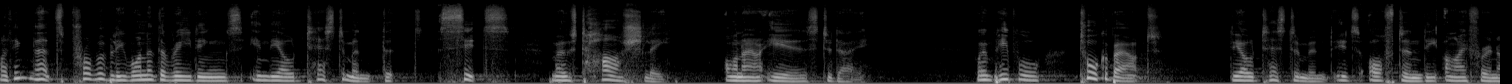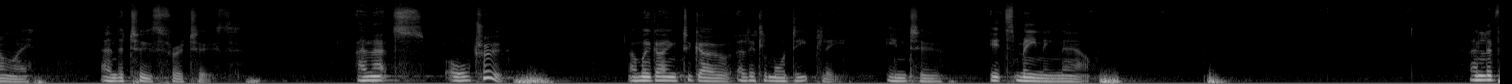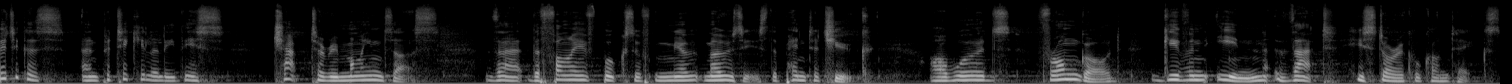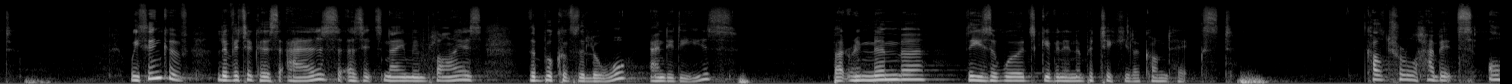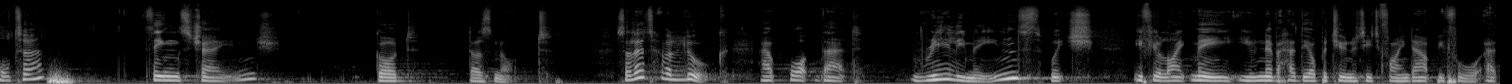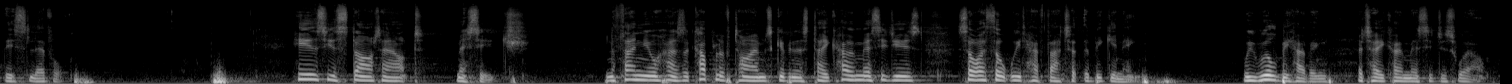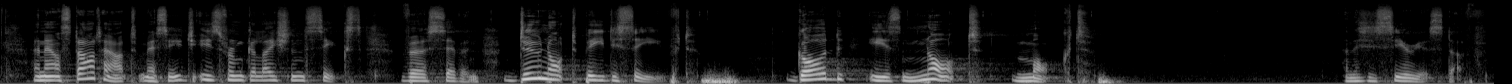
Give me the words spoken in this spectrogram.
I think that's probably one of the readings in the Old Testament that sits most harshly on our ears today. When people talk about the Old Testament, it's often the eye for an eye and the tooth for a tooth. And that's all true. And we're going to go a little more deeply into its meaning now. And Leviticus, and particularly this chapter, reminds us that the five books of Mo- Moses, the Pentateuch, are words from God given in that historical context. We think of Leviticus as, as its name implies, the book of the law, and it is. But remember, these are words given in a particular context. Cultural habits alter, things change, God does not. So let's have a look at what that really means, which, if you're like me, you never had the opportunity to find out before at this level. Here's your start out message. Nathaniel has a couple of times given us take home messages, so I thought we'd have that at the beginning. We will be having a take home message as well. And our start out message is from Galatians 6, verse 7. Do not be deceived. God is not mocked. And this is serious stuff.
